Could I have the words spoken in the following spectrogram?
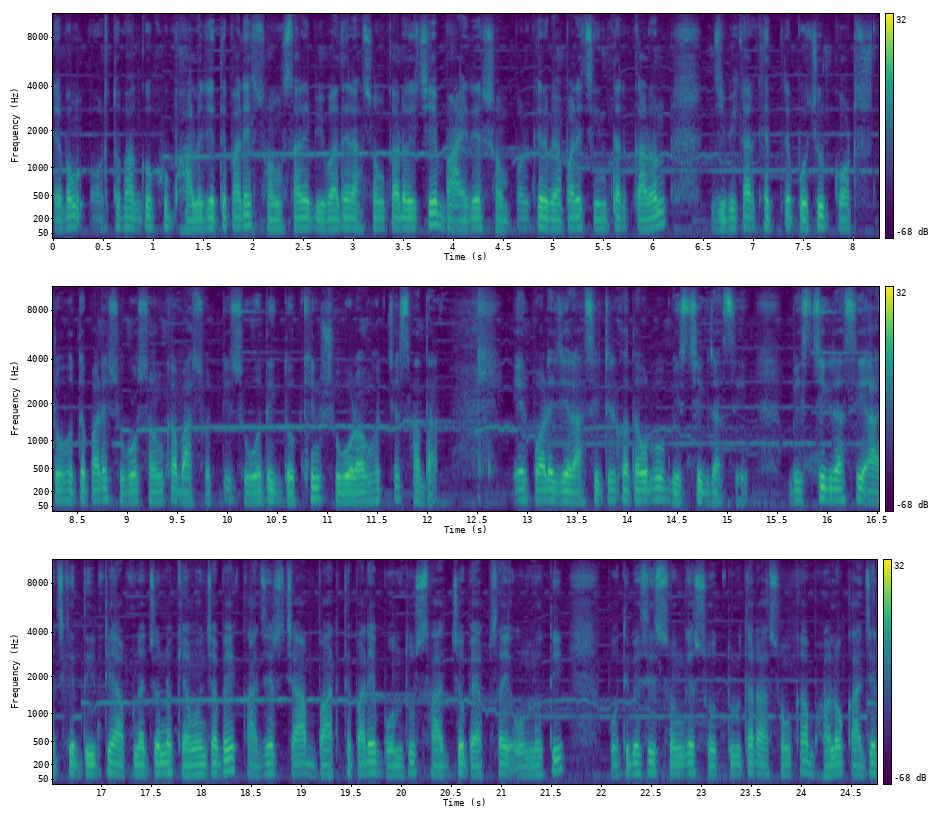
এবং অর্থভাগ্য খুব ভালো যেতে পারে। সংসারে বিবাদের আশঙ্কা রয়েছে, বাইরের সম্পর্কের ব্যাপারে চিন্তার কারণ, জীবিকার ক্ষেত্রে প্রচুর কষ্ট হতে পারে। শুভ সংখ্যা বাষট্টি, শুভ দিক দক্ষিণ, শুভ রং হচ্ছে সাদা। এরপরে যে রাশিটির কথা বলব, বৃশ্চিক রাশি। বৃশ্চিক রাশি, আজকের দিনটি আপনার জন্য কেমন যাবে? কাজের চাপ বাড়তে পারে, বন্ধুর সাহায্য, ব্যবসায় উন্নতি, প্রতিবেশীর সঙ্গে শত্রুতার আশঙ্কা, ভালো কাজের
